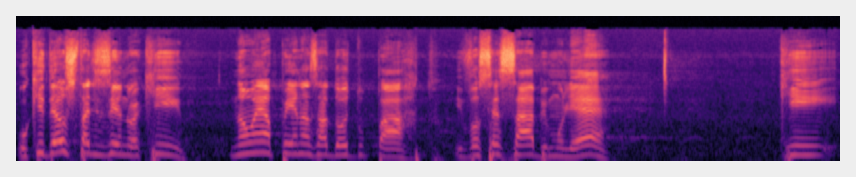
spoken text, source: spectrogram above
O que Deus está dizendo aqui não é apenas a dor do parto. E você sabe, mulher, que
